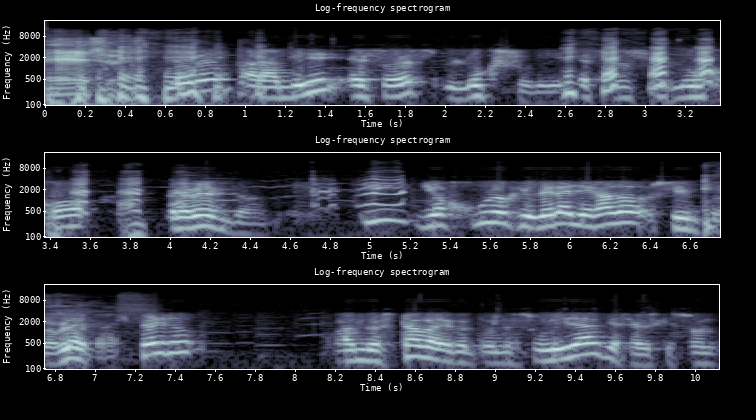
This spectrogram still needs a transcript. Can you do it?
Eso. Entonces, para mí eso es luxury, eso es un lujo tremendo y yo juro que hubiera llegado sin problemas. Pero cuando estaba de control de seguridad, ya sabes que son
